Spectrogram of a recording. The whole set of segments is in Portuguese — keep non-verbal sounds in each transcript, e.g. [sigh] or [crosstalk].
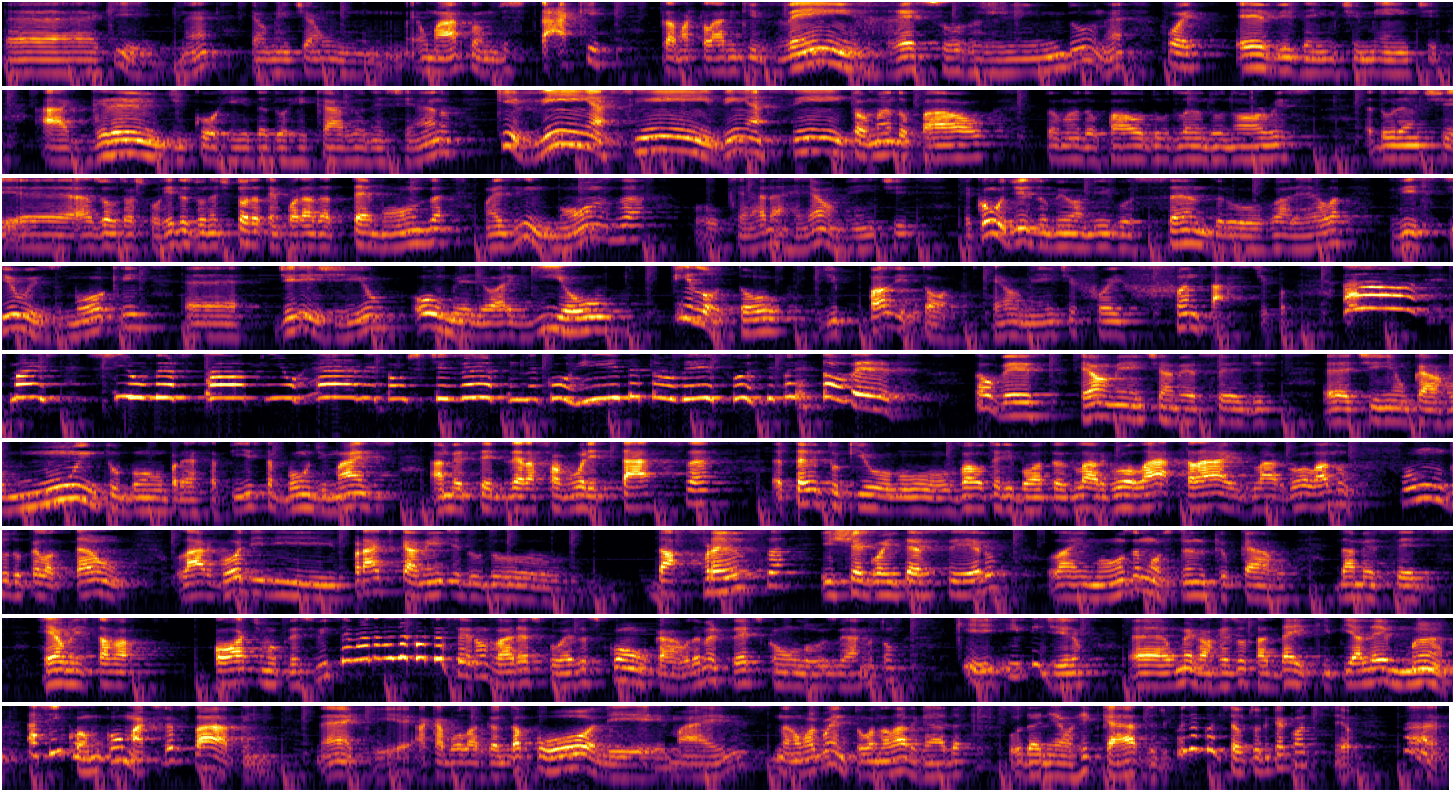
é, que né, realmente é um, é um marco, é um destaque para a McLaren que vem ressurgindo, né? Foi evidentemente a grande corrida do Ricardo nesse ano, que vinha assim, vinha assim, tomando pau, tomando pau do Lando Norris durante eh, as outras corridas, durante toda a temporada até Monza, mas em Monza o cara realmente, como diz o meu amigo Sandro Varela, vestiu o smoking, é, dirigiu, ou melhor, guiou, pilotou de paletó. Realmente foi fantástico. Ah, mas se o Verstappen e o Hamilton estivessem na corrida, talvez fosse diferente. Talvez, talvez realmente a Mercedes é, tinha um carro muito bom para essa pista, bom demais. A Mercedes era a favoritaça, é, tanto que o, o Valtteri Bottas largou lá atrás, largou lá no fundo do pelotão, largou de, de praticamente do, do, da França e chegou em terceiro lá em Monza, mostrando que o carro da Mercedes realmente estava ótimo para esse fim de semana, mas aconteceram várias coisas com o carro da Mercedes, com o Lewis Hamilton que impediram é, o melhor resultado da equipe alemã, assim como com o Max Verstappen, né, que acabou largando da pole, mas não aguentou na largada o Daniel Ricciardo. Depois aconteceu tudo o que aconteceu. Ah,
